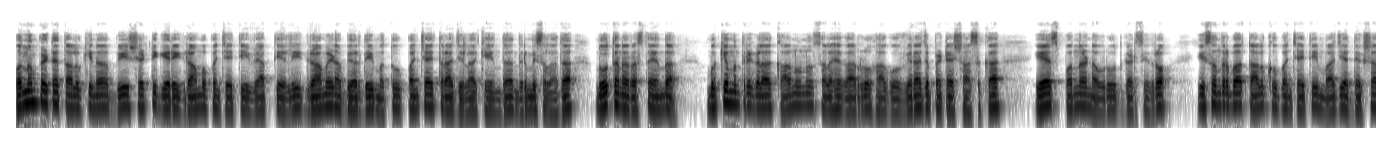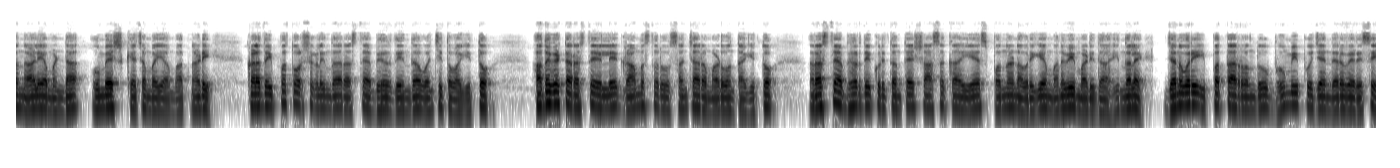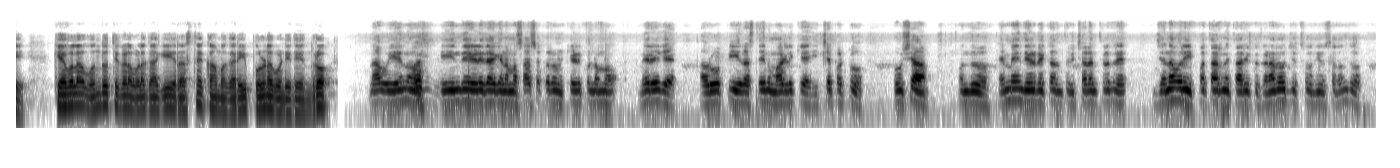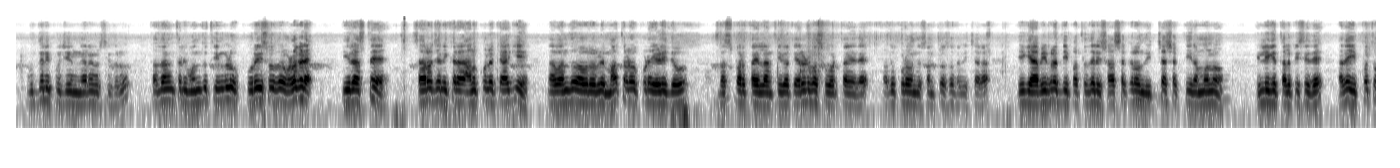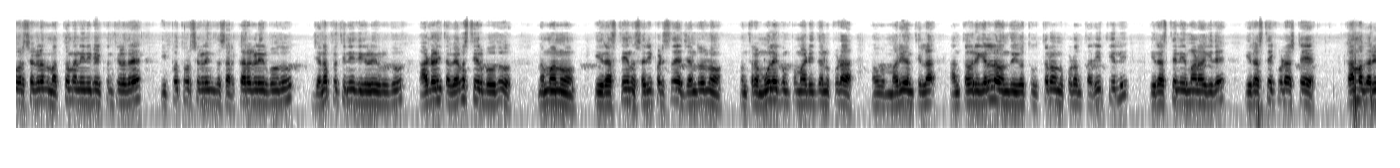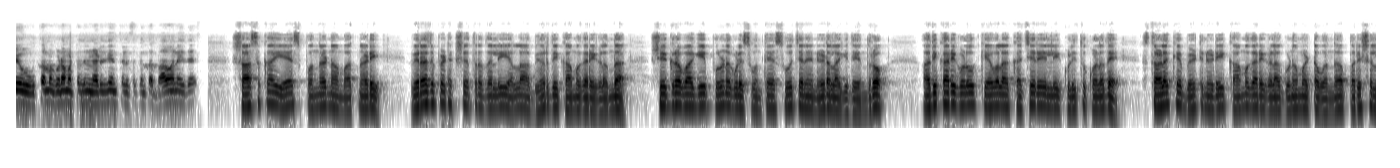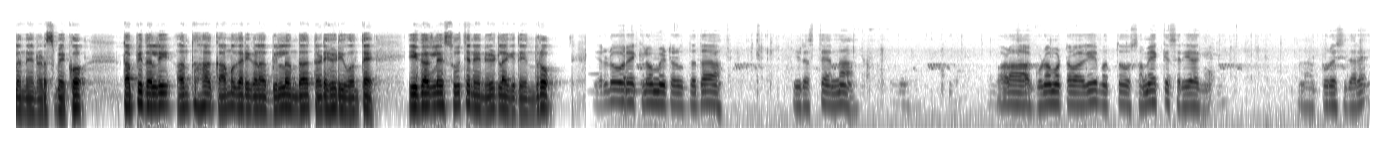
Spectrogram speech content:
ಪೊನ್ನಂಪೇಟೆ ತಾಲೂಕಿನ ಬಿ ಶೆಟ್ಟಿಗೇರಿ ಗ್ರಾಮ ಪಂಚಾಯಿತಿ ವ್ಯಾಪ್ತಿಯಲ್ಲಿ ಗ್ರಾಮೀಣಾಭಿವೃದ್ಧಿ ಮತ್ತು ಪಂಚಾಯತ್ ರಾಜ್ ಇಲಾಖೆಯಿಂದ ನಿರ್ಮಿಸಲಾದ ನೂತನ ರಸ್ತೆಯಿಂದ ಮುಖ್ಯಮಂತ್ರಿಗಳ ಕಾನೂನು ಸಲಹೆಗಾರರು ಹಾಗೂ ವಿರಾಜಪೇಟೆ ಶಾಸಕ ಎಎಸ್ ಪೊನ್ನಣ್ಣ ಅವರು ಉದ್ಘಾಟಿಸಿದರು. ಈ ಸಂದರ್ಭ ತಾಲೂಕು ಪಂಚಾಯಿತಿ ಮಾಜಿ ಅಧ್ಯಕ್ಷ ನಾಳಿಯ ಮಂಡ ಉಮೇಶ್ ಕೆಚಂಬಯ್ಯ ಮಾತನಾಡಿ, ಕಳೆದ ಇಪ್ಪತ್ತು ವರ್ಷಗಳಿಂದ ರಸ್ತೆ ಅಭಿವೃದ್ಧಿಯಿಂದ ವಂಚಿತವಾಗಿತ್ತು. ಹದಗೆಟ್ಟ ರಸ್ತೆಯಲ್ಲಿ ಗ್ರಾಮಸ್ಥರು ಸಂಚಾರ ಮಾಡುವಂತಾಗಿತ್ತು. ರಸ್ತೆ ಅಭಿವೃದ್ಧಿ ಕುರಿತಂತೆ ಶಾಸಕ ಎಸ್ ಪೊನ್ನಣ್ಣ ಅವರಿಗೆ ಮನವಿ ಮಾಡಿದ ಹಿನ್ನೆಲೆ ಜನವರಿ ಇಪ್ಪತ್ತಾರರಂದು ಭೂಮಿ ಪೂಜೆ ನೆರವೇರಿಸಿ ಕೇವಲ ಒಂದು ತಿಂಗಳ ಒಳಗಾಗಿ ರಸ್ತೆ ಕಾಮಗಾರಿ ಪೂರ್ಣಗೊಂಡಿದೆ ಎಂದರು. ನಾವು ಏನು ಈ ಹಿಂದೆ ಹೇಳಿದಾಗೆ ನಮ್ಮ ಶಾಸಕರನ್ನು ಕೇಳಿಕೊಂಡು ನಮ್ಮ ಮೇರೆಗೆ ಅವರು ಒಪ್ಪಿ ಈ ರಸ್ತೆಯನ್ನು ಮಾಡಲಿಕ್ಕೆ ಇಚ್ಛೆ ಪಟ್ಟು ಬಹುಶಃ ಒಂದು ಹೆಮ್ಮೆಯಿಂದ ಹೇಳಬೇಕಾದಂಥ ವಿಚಾರ ಅಂತ ಹೇಳಿದ್ರೆ ಜನವರಿ ಇಪ್ಪತ್ತಾರನೇ ತಾರೀಕು ಗಣರಾಜ್ಯೋತ್ಸವ ದಿವಸದಂದು ಗುದ್ದಲಿ ಪೂಜೆಯನ್ನು ನೆರವೇರಿಸಿದರು. ತದನಂತರ ಒಂದು ತಿಂಗಳು ಪೂರೈಸುವುದರ ಒಳಗಡೆ ಈ ರಸ್ತೆ ಸಾರ್ವಜನಿಕರ ಅನುಕೂಲಕ್ಕಾಗಿ ನಾವೊಂದು ಅವರಲ್ಲಿ ಮಾತಾಡೋ ಕೂಡ ಹೇಳಿದ್ದೆವು. ಬಸ್ ಬರ್ತಾ ಇಲ್ಲ ಅಂತ ಇವತ್ತು ಎರಡು ಬಸ್ ಓಡ್ತಾ ಇದೆ. ಅದು ಕೂಡ ಒಂದು ಸಂತೋಷದ ವಿಚಾರ. ಹೀಗೆ ಅಭಿವೃದ್ಧಿ ಪಥದಲ್ಲಿ ಶಾಸಕರ ಒಂದು ಇಚ್ಛಾಶಕ್ತಿ ನಮ್ಮನ್ನು ಇಲ್ಲಿಗೆ ತಲುಪಿಸಿದೆ. ಅದೇ ಇಪ್ಪತ್ತು ವರ್ಷಗಳನ್ನು ಮತ್ತೊಮ್ಮೆ ನೆನಬೇಕು ಅಂತ ಹೇಳಿದ್ರೆ, ಇಪ್ಪತ್ತು ವರ್ಷಗಳಿಂದ ಸರ್ಕಾರಗಳಿರ್ಬೋದು, ಜನಪ್ರತಿನಿಧಿಗಳಿರ್ಬೋದು, ಆಡಳಿತ ವ್ಯವಸ್ಥೆ ಇರ್ಬೋದು, ನಮ್ಮನ್ನು ಈ ರಸ್ತೆಯನ್ನು ಸರಿಪಡಿಸದೆ ಜನರನ್ನು ಒಂಥರ ಮೂಲೆ ಗುಂಪು ಮಾಡಿದ್ದನ್ನು ಕೂಡ ನಾವು ಮರೆಯುವಂತಿಲ್ಲ. ಅಂಥವರಿಗೆಲ್ಲ ಒಂದು ಇವತ್ತು ಉತ್ತರವನ್ನು ಕೊಡುವಂಥ ರೀತಿಯಲ್ಲಿ ಈ ರಸ್ತೆ ನಿರ್ಮಾಣ ಆಗಿದೆ. ಈ ರಸ್ತೆ ಕೂಡ ಅಷ್ಟೇ ಕಾಮಗಾರಿಯು ಉತ್ತಮ ಗುಣಮಟ್ಟದಲ್ಲಿ ನಡೆದಿದೆ ಅಂತ ಹೇಳ್ತಕ್ಕಂಥ ಭಾವನೆ ಇದೆ. ಶಾಸಕ ಎಸ್ ಪೊಂದಣ್ಣ ಮಾತನಾಡಿ ವಿರಾಜಪೇಟೆ ಕ್ಷೇತ್ರದಲ್ಲಿ ಎಲ್ಲ ಅಭಿವೃದ್ಧಿ ಕಾಮಗಾರಿಗಳನ್ನು ಶೀಘ್ರವಾಗಿ ಪೂರ್ಣಗೊಳಿಸುವಂತೆ ಸೂಚನೆ ನೀಡಲಾಗಿದೆ ಎಂದರು. ಅಧಿಕಾರಿಗಳು ಕೇವಲ ಕಚೇರಿಯಲ್ಲಿ ಕುಳಿತುಕೊಳ್ಳದೆ ಸ್ಥಳಕ್ಕೆ ಭೇಟಿ ನೀಡಿ ಕಾಮಗಾರಿಗಳ ಗುಣಮಟ್ಟವನ್ನು ಪರಿಶೀಲನೆ ನಡೆಸಬೇಕು. ತಪ್ಪಿದಲ್ಲಿ ಅಂತಹ ಕಾಮಗಾರಿಗಳ ಬಿಲ್ಲಂದ ತಡೆಹಿಡಿಯುವಂತೆ ಈಗಾಗಲೇ ಸೂಚನೆ ನೀಡಲಾಗಿದೆ ಎಂದರು. ಎರಡೂವರೆ ಕಿಲೋಮೀಟರ್ ಉದ್ದದ ಈ ರಸ್ತೆಯನ್ನು ಭಾಳ ಗುಣಮಟ್ಟವಾಗಿ ಮತ್ತು ಸಮಯಕ್ಕೆ ಸರಿಯಾಗಿ ಪೂರೈಸಿದ್ದಾರೆ.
